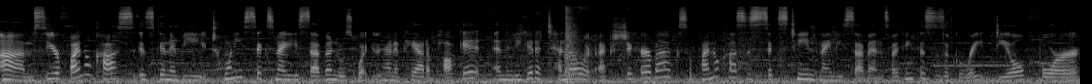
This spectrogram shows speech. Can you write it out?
Um, so your final cost is gonna be $26.97 was what you're gonna pay out of pocket, and then you get a $10 extra care back, so final cost is $16.97. So I think this is a great deal for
